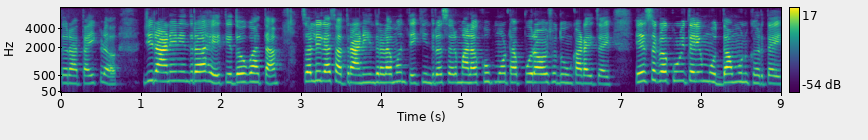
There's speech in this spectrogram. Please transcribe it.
तर आता इकडं जी राणी इंद्र आहे ते दोघं आता चाललेले असतात. राणी इंद्राला म्हणते की इंद्र सर मला खूप मोठा पुरावा शोधून काढायचा आहे. हे सगळं कुणीतरी मुद्दामून करताय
